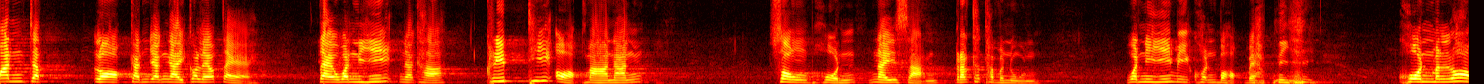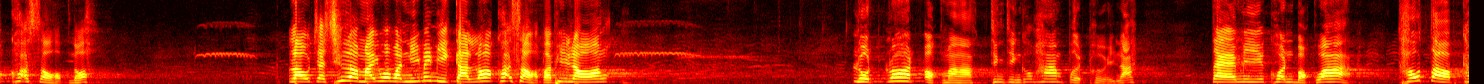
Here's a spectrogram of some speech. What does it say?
มันจะ หลอกกันยังไงก็แล้วแต่ แต่วันนี้นะคะ คลิปที่ออกมานั้น ส่งผลในศารรัฐธรรมนูญ วันนี้มีคนบอกแบบนี้ คนมันลอกข้อสอบเนาะเราจะเชื่อไหมว่าวันนี้ไม่มีการลอกข้อสอบอะพี่น้อง หลุดรอดออกมาจริง ๆเขาห้ามเปิดเผยนะ แต่มีคนบอกว่า เขาตอบค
